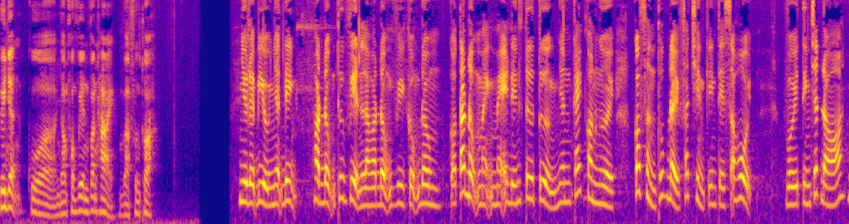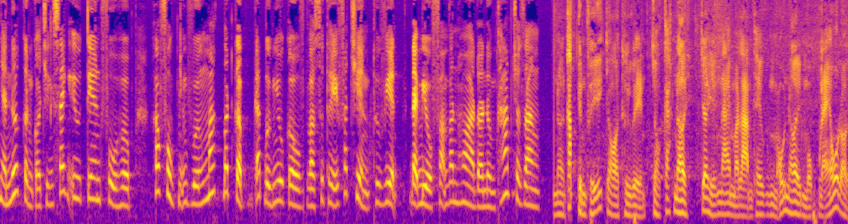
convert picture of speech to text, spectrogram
Ghi nhận của nhóm phóng viên Văn Hải và Phương Thoa. Nhiều đại biểu nhận định hoạt động thư viện là hoạt động vì cộng đồng, có tác động mạnh mẽ đến tư tưởng, nhân cách con người, có phần thúc đẩy phát triển kinh tế xã hội. Với tính chất đó, nhà nước cần có chính sách ưu tiên phù hợp, khắc phục những vướng mắc bất cập đáp ứng yêu cầu và xu thế phát triển thư viện. Đại biểu Phạm Văn Hòa đoàn Đồng Tháp cho rằng nên cấp kinh phí cho thư viện cho các nơi chứ hiện nay mà làm theo mỗi nơi một nẻo rồi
